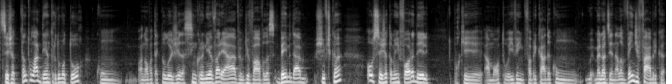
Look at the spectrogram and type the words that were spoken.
Seja tanto lá dentro do motor, com a nova tecnologia da sincronia variável de válvulas BMW Shift Cam, ou seja também fora dele. Porque a moto aí vem fabricada com, melhor dizendo, ela vem de fábrica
